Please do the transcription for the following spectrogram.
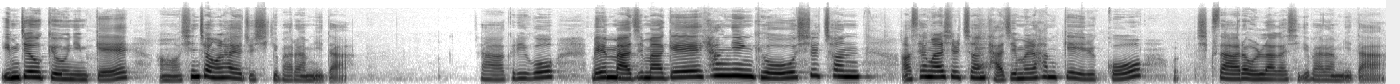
임재욱 교우님께 어, 신청을 하여 주시기 바랍니다. 자 그리고 맨 마지막에 향림 교우 실천 어, 생활 실천 다짐을 함께 읽고 식사하러 올라가시기 바랍니다.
